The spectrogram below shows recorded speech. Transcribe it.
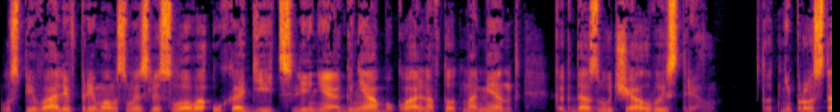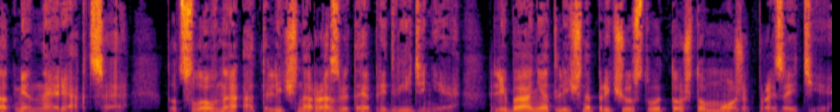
успевали в прямом смысле слова уходить с линии огня буквально в тот момент, когда звучал выстрел. Тут не просто отменная реакция. Тут словно отлично развитое предвидение, либо они отлично предчувствуют то, что может произойти.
